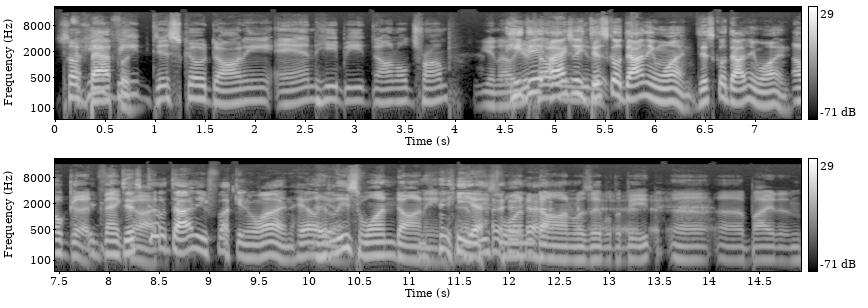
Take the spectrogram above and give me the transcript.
So he baffling. beat Disco Donnie and he beat Donald Trump. You know, he did. Actually, me that- Disco Donnie won. Disco Donnie won. Oh, good. Thank Disco God. Donnie fucking won. Hell At yeah. least one Donnie. At least one Don was able to beat uh, uh, Biden.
